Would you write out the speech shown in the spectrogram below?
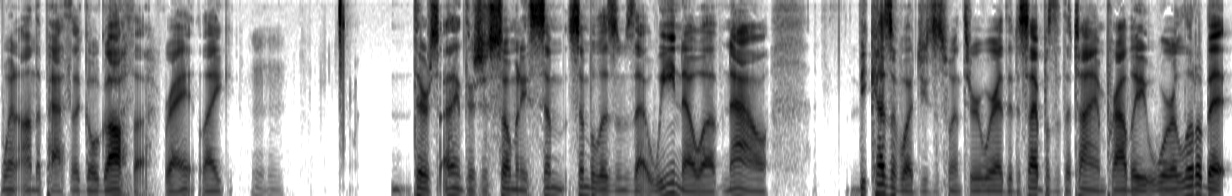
went on the path of golgotha right like Mm-hmm. there's i think there's just so many sim- symbolisms that we know of now because of what Jesus went through, where the disciples at the time probably were a little bit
